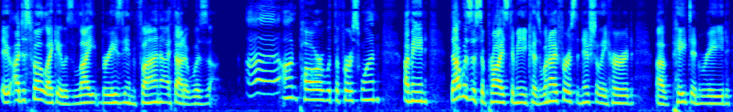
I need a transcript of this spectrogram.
It, I just felt like it was light, breezy, and fun. I thought it was uh, on par with the first one. I mean, that was a surprise to me because when I first initially heard of Peyton Reed,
